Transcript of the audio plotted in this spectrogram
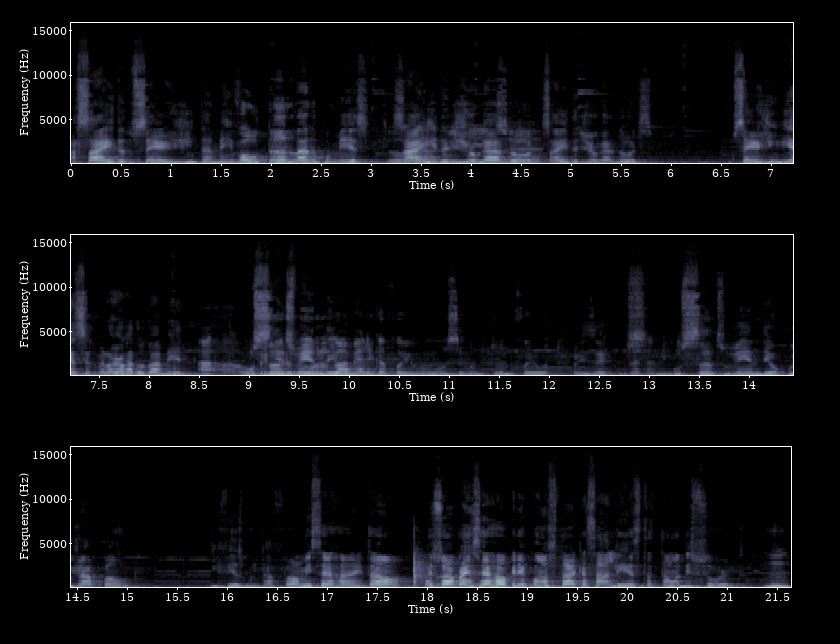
a saída do Serginho também, voltando lá no começo, Do- saída de jogador, é. saída de jogadores. O Serginho vinha sendo o melhor jogador do América. A- a- o, O primeiro Santos turno vendeu. do América foi um, o segundo turno foi outro. Pois é. o- Completamente. O Santos vendeu pro Japão e fez muita falta. Vamos encerrando então. Mas só pra encerrar, eu queria constar que essa lista tá um absurdo. Hum,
